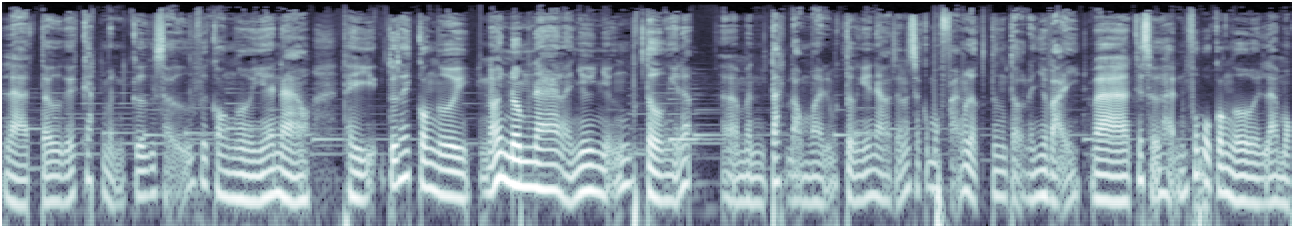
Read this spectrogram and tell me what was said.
là từ cái cách mình cư xử với con người như thế nào, thì tôi thấy con người nói nôm na là như những bức tường vậy đó à, mình tác động vào bức tường như thế nào thì nó sẽ có một phản lực tương tự là như vậy. Và cái sự hạnh phúc của con người là một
